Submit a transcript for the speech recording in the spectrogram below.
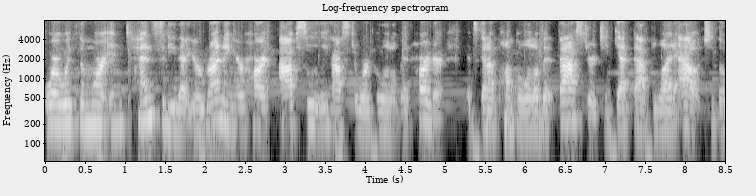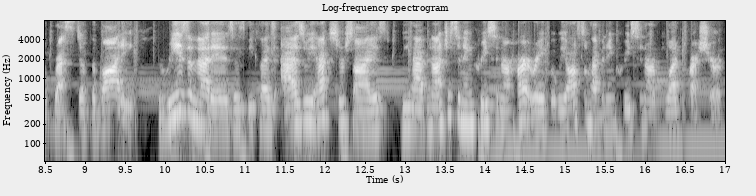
or with the more intensity that you're running, your heart absolutely has to work a little bit harder. It's going to pump a little bit faster to get that blood out to the rest of the body. The reason that is, is because as we exercise, we have not just an increase in our heart rate, but we also have an increase in our blood pressure.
